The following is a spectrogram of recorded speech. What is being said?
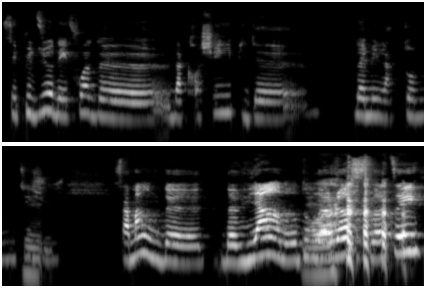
c'est plus dur des fois de d'accrocher puis de d'aimer la tune. tu sais. Mm. Je- Ça manque de, de viande autour Ouais. de l'os, tu sais.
